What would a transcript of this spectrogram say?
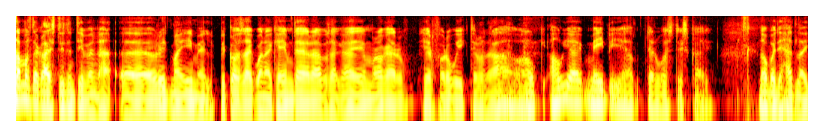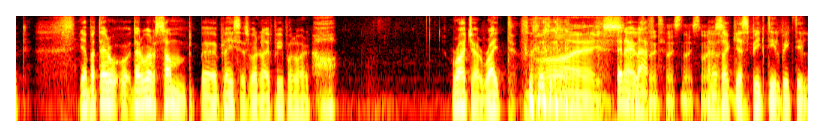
some of the guys didn't even uh, read my email because like when I came there, I was like, "I am Roger here for a week." They were like, "Oh, okay. oh yeah, maybe uh, there was this guy." Nobody had like, yeah, but there w- there were some uh, places where like people were, oh, Roger, right? nice. Then I Nice, laughed. Nice, nice, nice, nice. I was like, yes, big deal, big deal.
